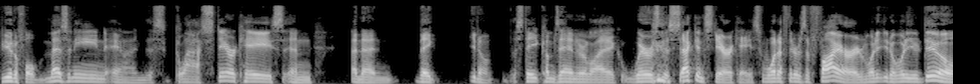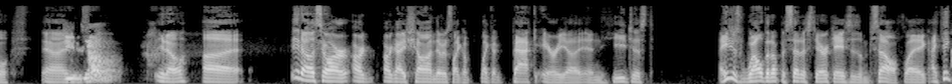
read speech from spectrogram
beautiful mezzanine and this glass staircase. And and then they you know the state comes in and are like where's the second staircase? What if there's a fire? And what you know what do you do? And Do you know? you know uh you know so our our our guy sean there was like a like a back area and he just he just welded up a set of staircases himself. Like i think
